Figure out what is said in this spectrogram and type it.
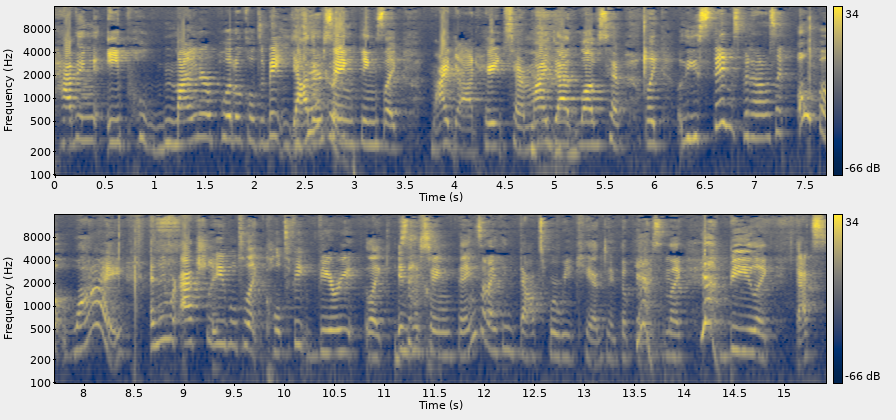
having a pol- minor political debate. Yeah, they're saying things like my dad hates him, my dad loves him, like these things, but I was like, "Oh, but why?" And they were actually able to like cultivate very like interesting things, and I think that's where we can take the place Yeah. and like Yeah. be like that's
